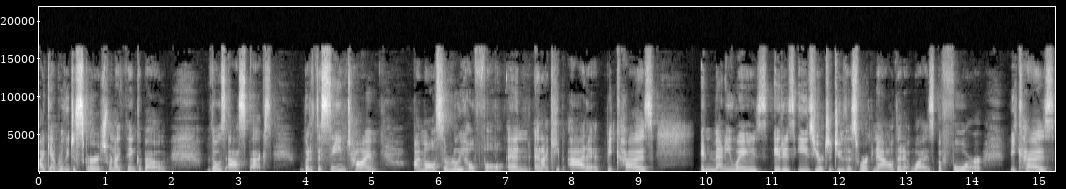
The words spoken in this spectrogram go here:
I get really discouraged when I think about those aspects. But at the same time, I'm also really hopeful and, and I keep at it because in many ways, it is easier to do this work now than it was before because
